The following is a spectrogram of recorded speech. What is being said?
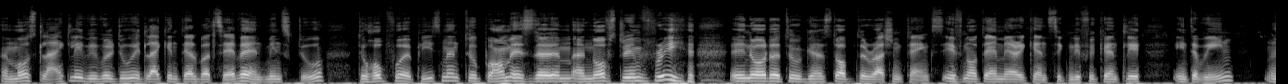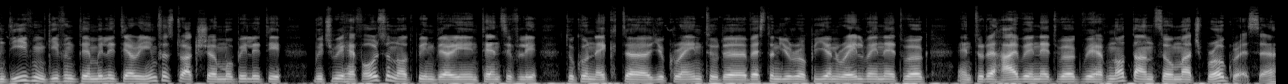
Uh, most likely, we will do it like in Debaltseve and Minsk 2 to hope for appeasement, to promise um, Nord Stream 3 in order to stop the Russian tanks. If not, the Americans significantly intervene and even given the military infrastructure mobility, which we have also not been very intensively to connect uh, Ukraine to the Western European railway network and to the highway network, we have not done so much progress. Eh?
